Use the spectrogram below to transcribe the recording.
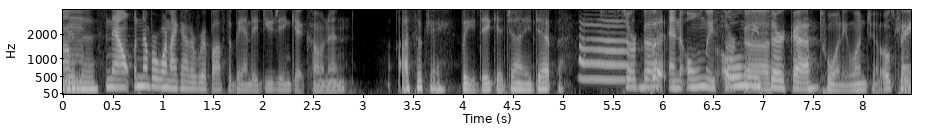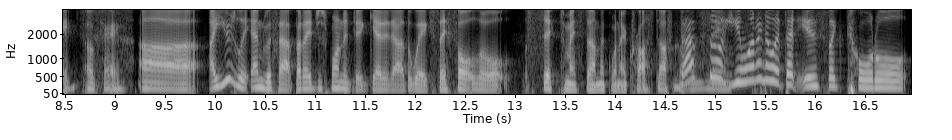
my goodness. Now, number one, I got to rip off the band-aid. You didn't get Conan, That's okay. but you did get Johnny Depp. Circa but and only circa only circa. 21 Jump Okay. Street. Okay. Uh, I usually end with that, but I just wanted to get it out of the way because I felt a little sick to my stomach when I crossed off. That's so. You want to know what that is? Like total.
